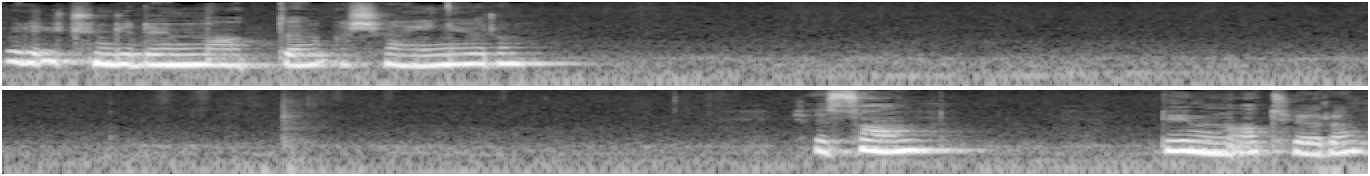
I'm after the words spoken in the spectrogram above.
Şöyle üçüncü düğümümü attım. Aşağı iniyorum. Şöyle son düğümümü atıyorum.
